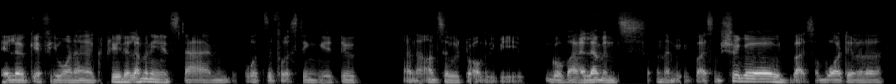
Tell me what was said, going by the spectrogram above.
hey, look, if you want to create a lemonade stand, what's the first thing you do? And the answer would probably be go buy lemons, and then we'd buy some sugar, we'd buy some water,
